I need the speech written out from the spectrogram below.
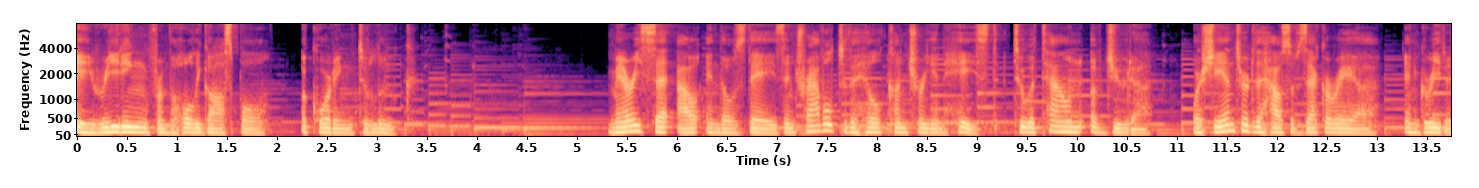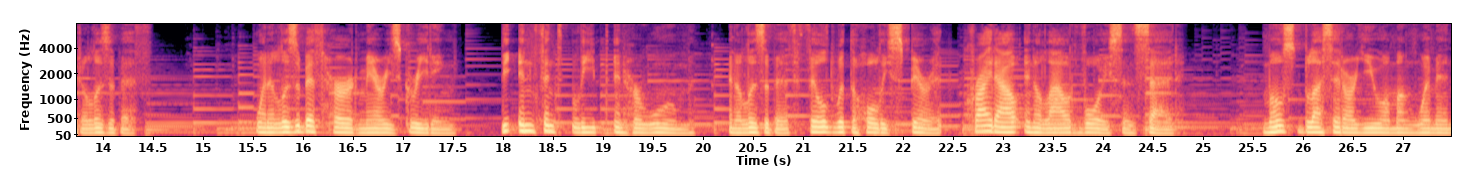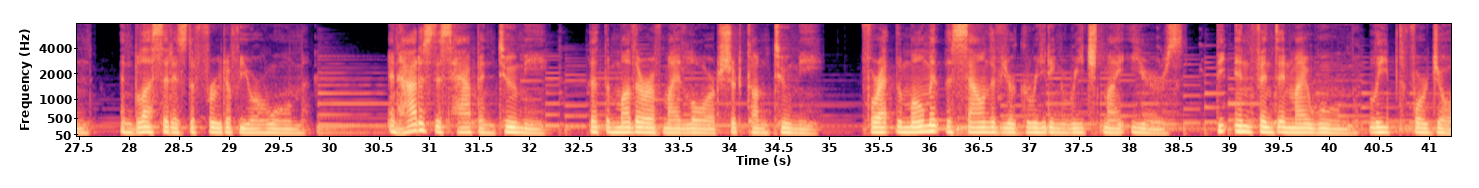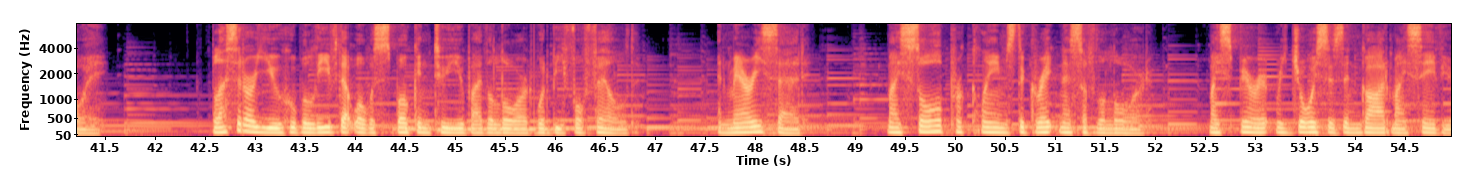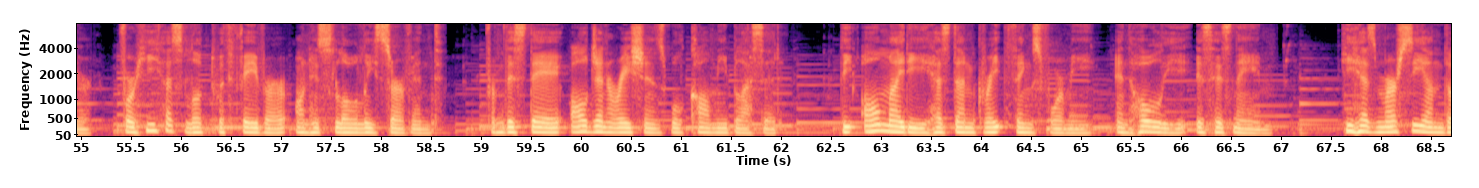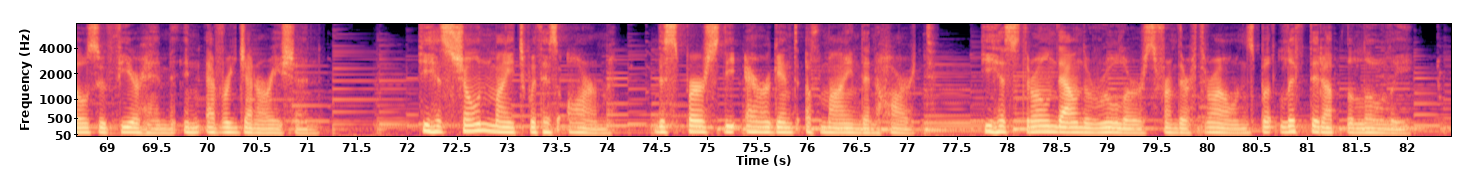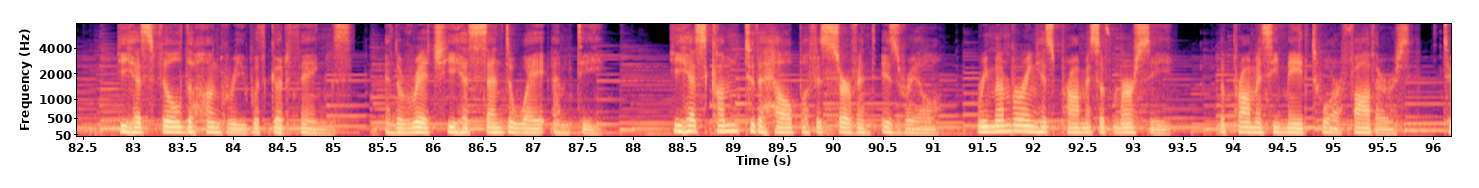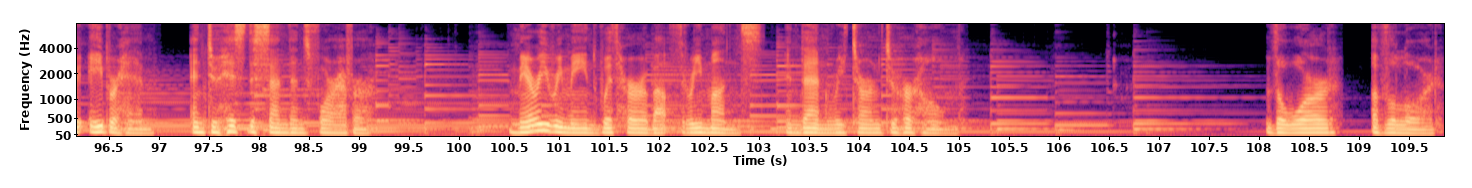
A reading from the Holy Gospel according to Luke. Mary set out in those days and traveled to the hill country in haste to a town of Judah, where she entered the house of Zechariah and greeted Elizabeth. When Elizabeth heard Mary's greeting, the infant leaped in her womb, and Elizabeth, filled with the Holy Spirit, cried out in a loud voice and said, Most blessed are you among women and blessed is the fruit of your womb. And how does this happen to me, that the mother of my Lord should come to me? For at the moment the sound of your greeting reached my ears, the infant in my womb leaped for joy. Blessed are you who believed that what was spoken to you by the Lord would be fulfilled. And Mary said, My soul proclaims the greatness of the Lord. My spirit rejoices in God my Savior for he has looked with favor on his lowly servant. From this day all generations will call me blessed. The Almighty has done great things for me, and holy is his name. He has mercy on those who fear him in every generation. He has shown might with his arm, dispersed the arrogant of mind and heart. He has thrown down the rulers from their thrones, but lifted up the lowly. He has filled the hungry with good things, and the rich he has sent away empty. He has come to the help of his servant Israel, remembering his promise of mercy, the promise he made to our fathers, to Abraham, and to his descendants forever. Mary remained with her about three months and then returned to her home. The Word of the Lord.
